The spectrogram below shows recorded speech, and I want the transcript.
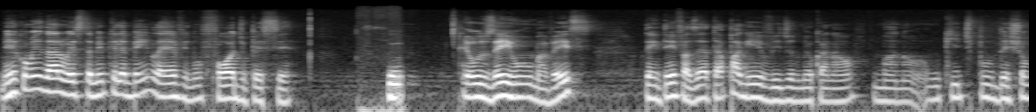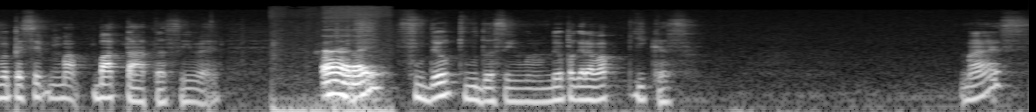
Me recomendaram esse também porque ele é bem leve, não fode o PC. Sim. Eu usei um uma vez, tentei fazer, até apaguei o vídeo no meu canal. Mano, um que, tipo, deixou meu PC uma batata, assim, velho. Caralho. Fudeu tudo, assim, mano. Não deu pra gravar picas. Mas.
